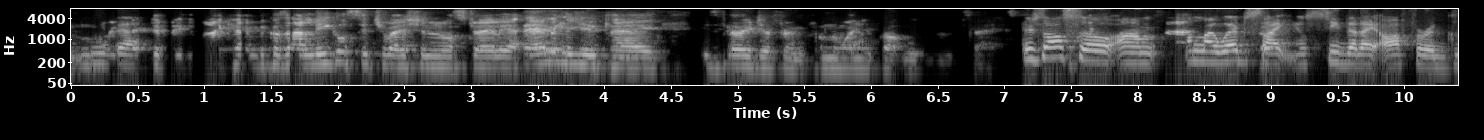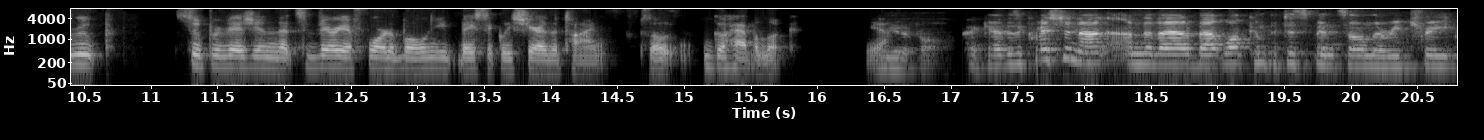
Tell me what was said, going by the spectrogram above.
you more effectively than I can because our legal situation in Australia and in the different. UK is very different from the one you've got in the United there's also um, on my website, you'll see that I offer a group supervision that's very affordable, and you basically share the time. So go have a look. Yeah. Beautiful. Okay, there's a question under that about what can participants on the retreat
